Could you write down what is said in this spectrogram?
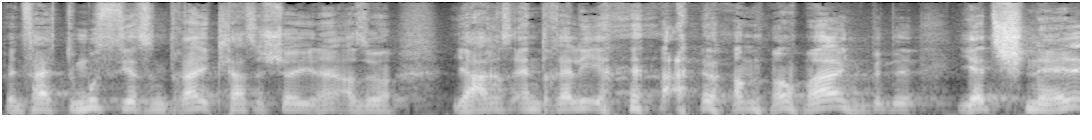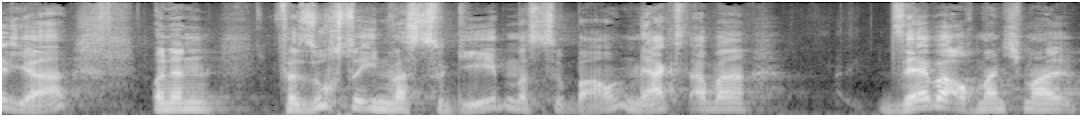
Wenn es heißt, du musst jetzt in drei klassische, ne, also Jahresendrallye, alle haben nochmal, bitte jetzt schnell, ja. Und dann versuchst du ihnen was zu geben, was zu bauen, merkst aber selber auch manchmal,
